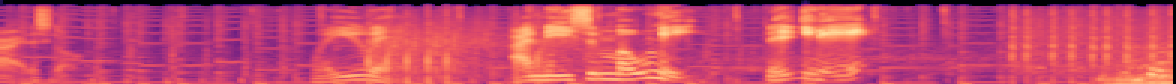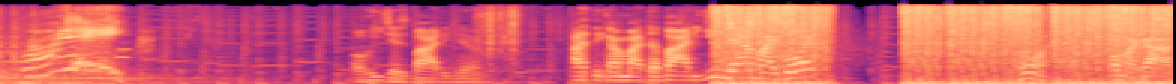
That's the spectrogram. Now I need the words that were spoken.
Alright, let's go. Where you at? I need some more meat. Take it. Hey! Oh, he just bodied him. I think I'm about to body you now, my boy. Come on. Oh my god.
